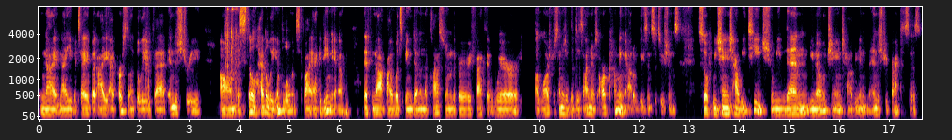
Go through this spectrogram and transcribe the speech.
na- naivete, but I, I personally believe that industry um, is still heavily influenced by academia if not by what's being done in the classroom, the very fact that we're a large percentage of the designers are coming out of these institutions. So if we change how we teach, we then, you know, change how the in- industry practices.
